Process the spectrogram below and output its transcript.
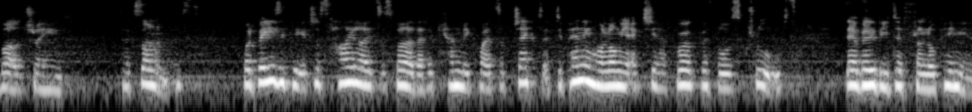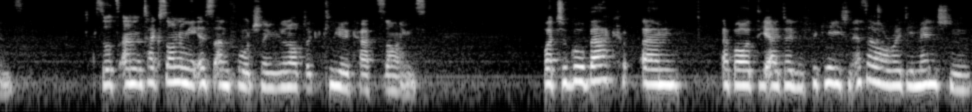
well trained taxonomist. But basically, it just highlights as well that it can be quite subjective. Depending how long you actually have worked with those groups, there will be different opinions. So, it's, and taxonomy is unfortunately not a clear cut science. But to go back um, about the identification, as I already mentioned,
